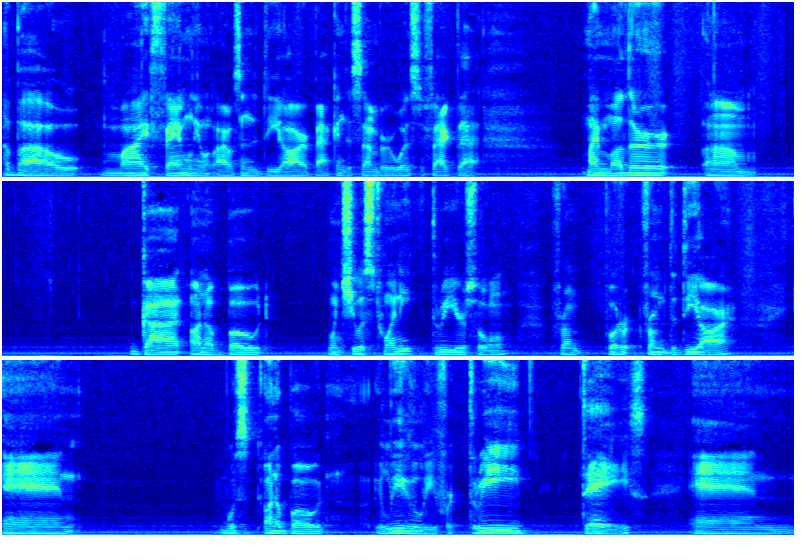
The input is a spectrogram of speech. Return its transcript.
about my family when I was in the DR back in December was the fact that my mother um, got on a boat when she was 23 years old from from the DR and was on a boat illegally for three days and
